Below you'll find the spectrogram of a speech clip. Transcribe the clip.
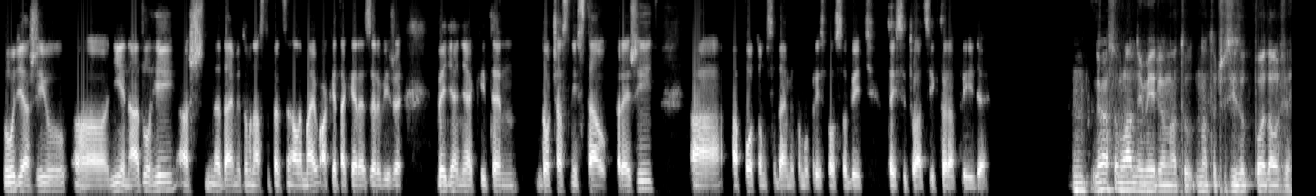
ľudia žijú uh, nie na dlhy, až na, dajme tomu na 100%, ale majú aké také rezervy, že vedia nejaký ten dočasný stav prežiť a, a potom sa, dajme tomu, prispôsobiť tej situácii, ktorá príde. Hm, no ja som hlavne mieril na, to, na to, čo si zodpovedal, že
